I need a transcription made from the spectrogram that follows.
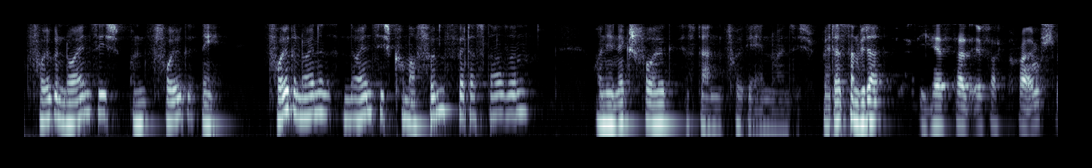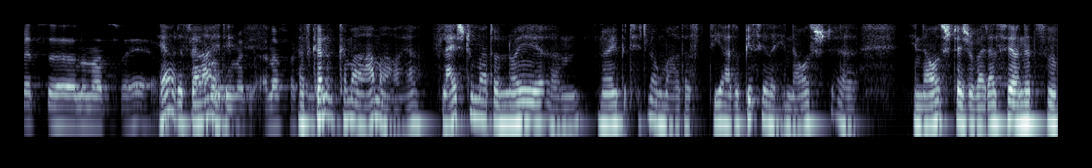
Folge 90 und Folge, nee, Folge 99,5 wird das da sein. Und die nächste Folge ist dann Folge 91. Weil das dann wieder, Die heißt halt einfach Crime-Schwätze Nummer 2. Ja, das wäre eine Idee. das können, können wir auch machen, ja. Vielleicht tun wir da neue, ähm, neue Betitelung machen, dass die also bisher hinaus, äh, hinaussteche, weil das ja nicht so,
